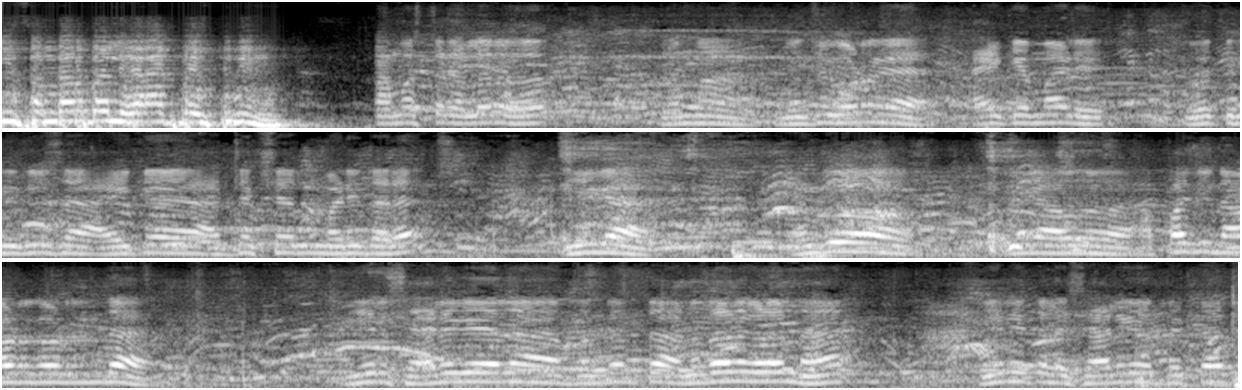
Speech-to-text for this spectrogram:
ಈ ಸಂದರ್ಭದಲ್ಲಿ ಹೇಳಕ್ ಬಯಸ್ತೀನಿ. ಗ್ರಾಮಸ್ಥರೆಲ್ಲರೂ ನಮ್ಮ ಮಂಜುಗೌಡರಿಗೆ ಆಯ್ಕೆ ಮಾಡಿ ಇವತ್ತಿನ ದಿವಸ ಆಯ್ಕೆ ಅಧ್ಯಕ್ಷರನ್ನು ಮಾಡಿದ್ದಾರೆ. ಈಗ ಹೆಂಗೂ ಈಗ ಅವರು ಅಪ್ಪಾಜಿ ನಾಡಗೌಡರಿಂದ ಏನು ಶಾಲೆಗೆ ಬಂದಂಥ ಅನುದಾನಗಳನ್ನು ಏನೈತಲ್ಲ ಶಾಲೆಗೆ ಬೇಕಾದ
